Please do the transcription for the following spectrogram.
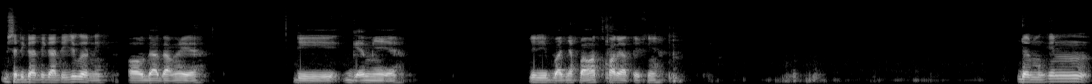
bisa diganti-ganti juga nih eh, gagangnya ya. Di gamenya ya. Jadi banyak banget variatifnya dan mungkin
